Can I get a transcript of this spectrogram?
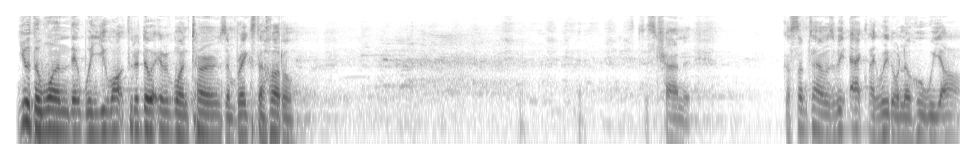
You're the one that when you walk through the door, everyone turns and breaks the huddle. Just trying to, because sometimes we act like we don't know who we are.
